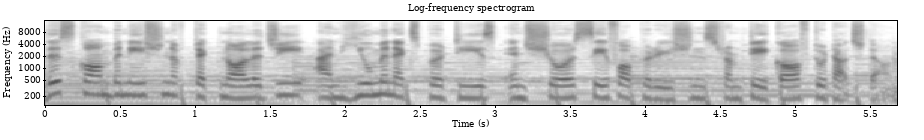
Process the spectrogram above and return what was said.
This combination of technology and human expertise ensures safe operations from takeoff to touchdown,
